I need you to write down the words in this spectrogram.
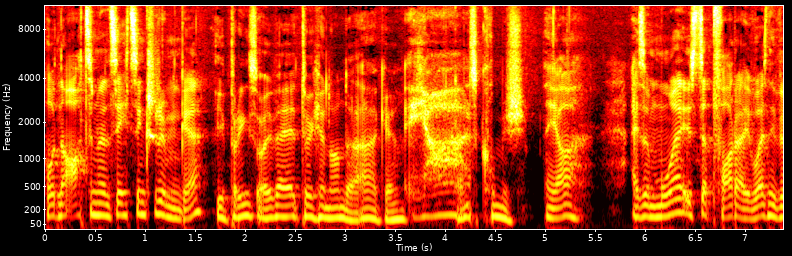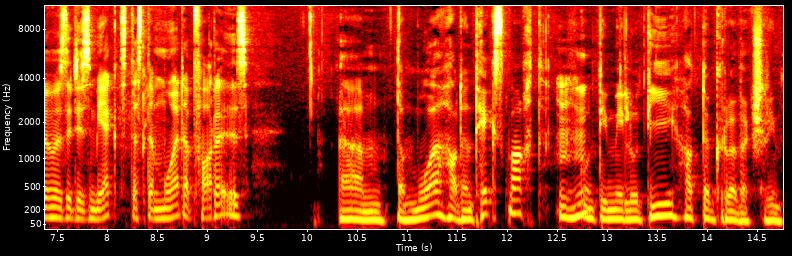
hat noch 1816 geschrieben, gell? Ich bring's allweil durcheinander auch, gell? Ja, Ganz komisch. ja. Also Moor ist der Pfarrer. Ich weiß nicht, wie man sich das merkt, dass der Moor der Pfarrer ist. Ähm, der Moor hat einen Text gemacht Mhm. und die Melodie hat der Gruber geschrieben.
